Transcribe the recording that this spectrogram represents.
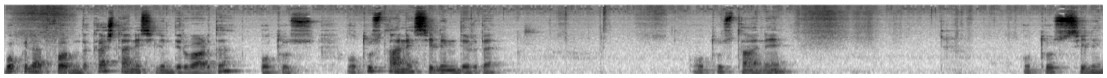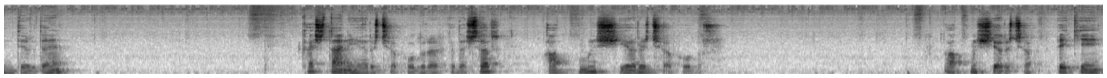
bu platformda kaç tane silindir vardı? 30. 30 tane silindirde 30 tane 30 silindirde kaç tane yarı çap olur arkadaşlar? 60 yarı çap olur. 60 yarı çap. Peki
